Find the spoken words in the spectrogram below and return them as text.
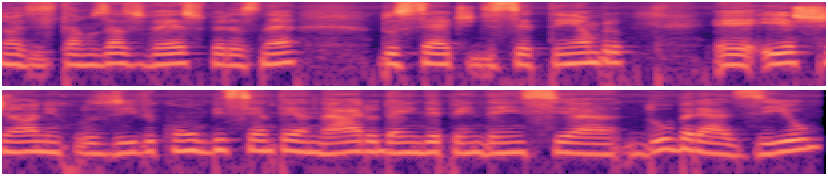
Nós estamos às vésperas né, do 7 de setembro, é, este ano, inclusive, com o bicentenário da independência do Brasil.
